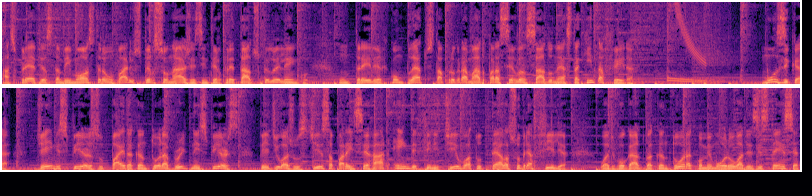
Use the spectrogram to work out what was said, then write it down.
As prévias também mostram vários personagens interpretados pelo elenco. Um trailer completo está programado para ser lançado nesta quinta-feira. Música. James Spears, o pai da cantora Britney Spears, pediu à justiça para encerrar em definitivo a tutela sobre a filha. O advogado da cantora comemorou a desistência,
